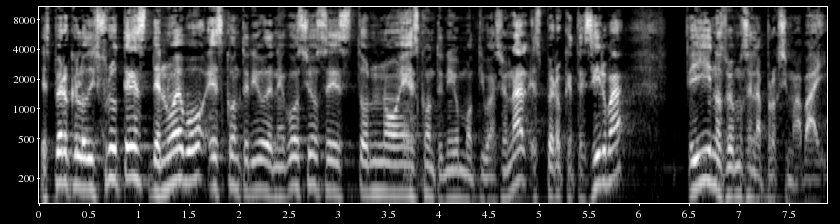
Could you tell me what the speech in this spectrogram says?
Espero que lo disfrutes. De nuevo, es contenido de negocios, esto no es contenido motivacional. Espero que te sirva y nos vemos en la próxima. Bye.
